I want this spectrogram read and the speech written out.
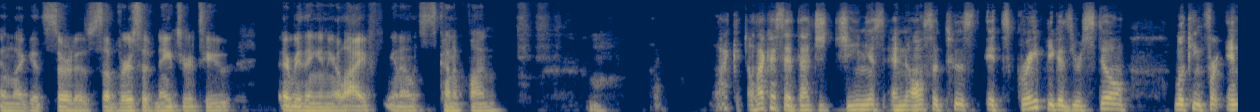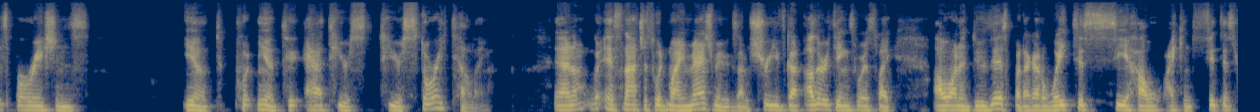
and like its sort of subversive nature to everything in your life. You know, it's kind of fun. Like like I said, that's genius, and also too, it's- great because you're still looking for inspirations, you know, to put you know to add to your to your storytelling. And I'm, it's not just with mind management because I'm sure you've got other things where it's like I want to do this, but I got to wait to see how I can fit this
